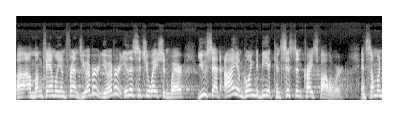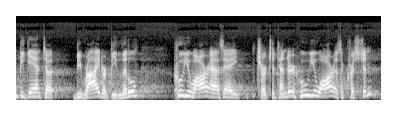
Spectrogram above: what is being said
uh, among family and friends? You ever, you ever in a situation where you said, I am going to be a consistent Christ follower, and someone began to beride or belittle who you are as a church attender, who you are as a Christian,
